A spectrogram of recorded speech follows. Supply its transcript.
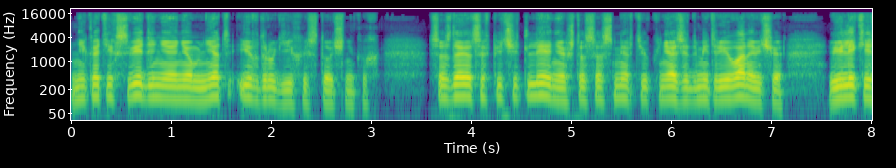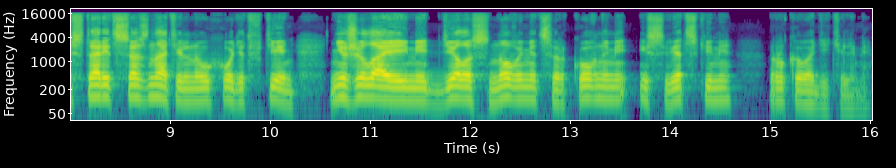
Никаких сведений о нем нет и в других источниках – Создается впечатление, что со смертью князя Дмитрия Ивановича великий старец сознательно уходит в тень, не желая иметь дело с новыми церковными и светскими руководителями.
